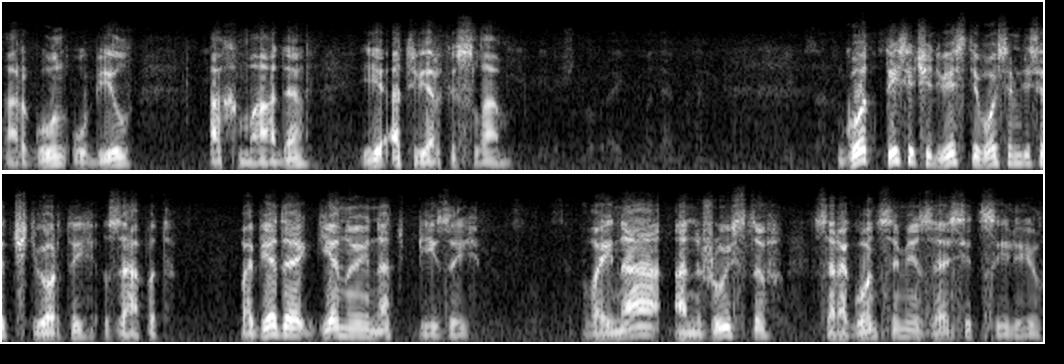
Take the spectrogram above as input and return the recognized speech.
Аргун убил Ахмада и отверг ислам. Год 1284, Запад. Победа Генуи над Пизой. Война анжуйцев с арагонцами за Сицилию.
